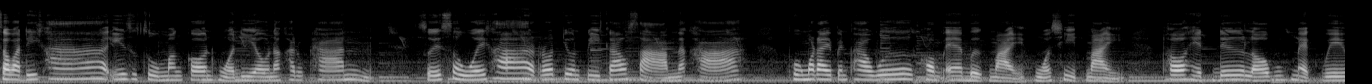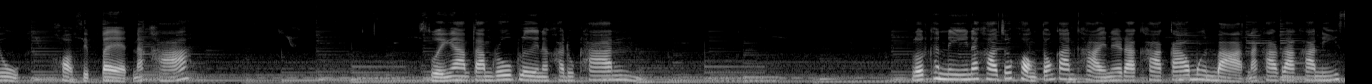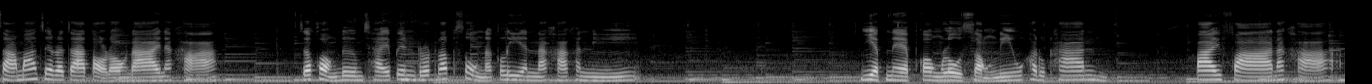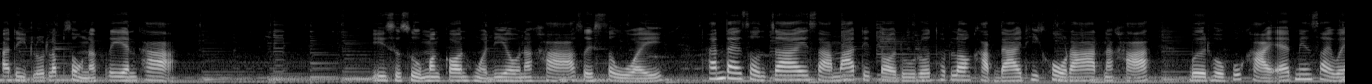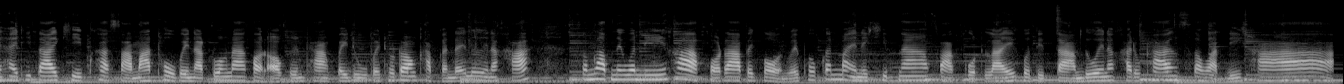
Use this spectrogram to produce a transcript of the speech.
สวัสดีค่ะอีสุซูมังกรหัวเดียวนะคะทุกท่าน สวยๆ ค่ะ รถยนต์ปี 93 นะคะพวงมาลัยเป็น Power คอมแอร์เบิกใหม่ หัวฉีดใหม่ ท่อเฮดเดอร์ล้อแม็กวิลขอบ 18 นะคะ สวยงามตามรูปเลยนะคะทุกท่าน รถคันนี้นะคะเจ้าของต้องการขายในราคา 90,000 บาทนะคะ ราคานี้สามารถเจรจาต่อรองได้นะคะ จ้าของเดิมใช้เป็นรถรับส่งนักเรียนนะคะคันนี้ เหยียบแหนบกล่องโหลด 2 นิ้วค่ะทุกท่าน ป้ายฟ้านะคะ อดีตรถรับส่งนักเรียนค่ะอีสุสุมังกรหัวเดียวนะคะ สวยๆ ท่านใดสนใจสามารถติดต่อดูรถทดลองขับได้ที่โคราชนะคะ เบอร์โทรผู้ขายแอดมินใส่ไว้ให้ที่ใต้คลิปค่ะ สามารถโทรไปนัดล่วงหน้าก่อนออกเดินทางไปดูไปทดลองขับกันได้เลยนะคะ สำหรับในวันนี้ค่ะ ขอลาไปก่อนไว้พบกันใหม่ในคลิปหน้าฝากกดไลค์ กดติดตามด้วยนะคะ ทุกท่าน สวัสดีค่ะ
